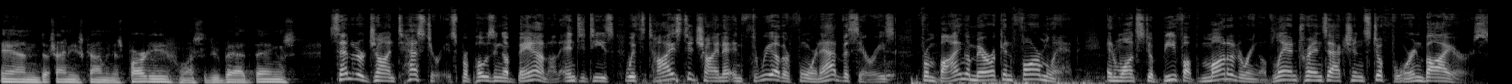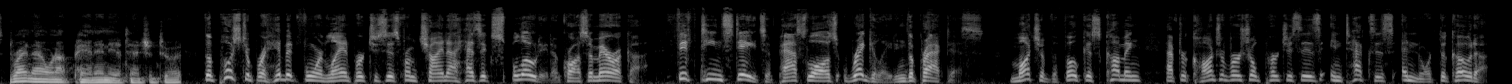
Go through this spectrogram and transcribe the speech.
and the Chinese Communist Party wants to do bad things. Senator Jon Tester is proposing a ban on entities with ties to China and three other foreign adversaries from buying American farmland and wants to beef up monitoring of land transactions to foreign buyers. Right now, we're not paying any attention to it. The push to prohibit foreign land purchases from China has exploded across America. 15 states have passed laws regulating the practice. Much of the focus coming after controversial purchases in Texas and North Dakota,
